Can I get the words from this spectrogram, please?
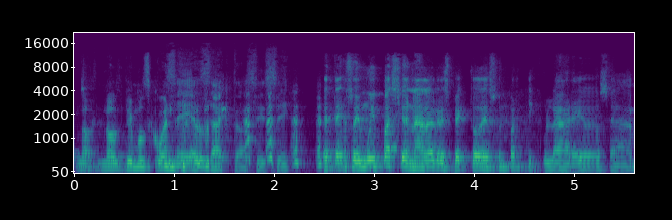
no, Nos dimos cuenta. Sí, exacto, sí, sí. Soy muy pasional al respecto de eso en particular, ¿eh? O sea,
